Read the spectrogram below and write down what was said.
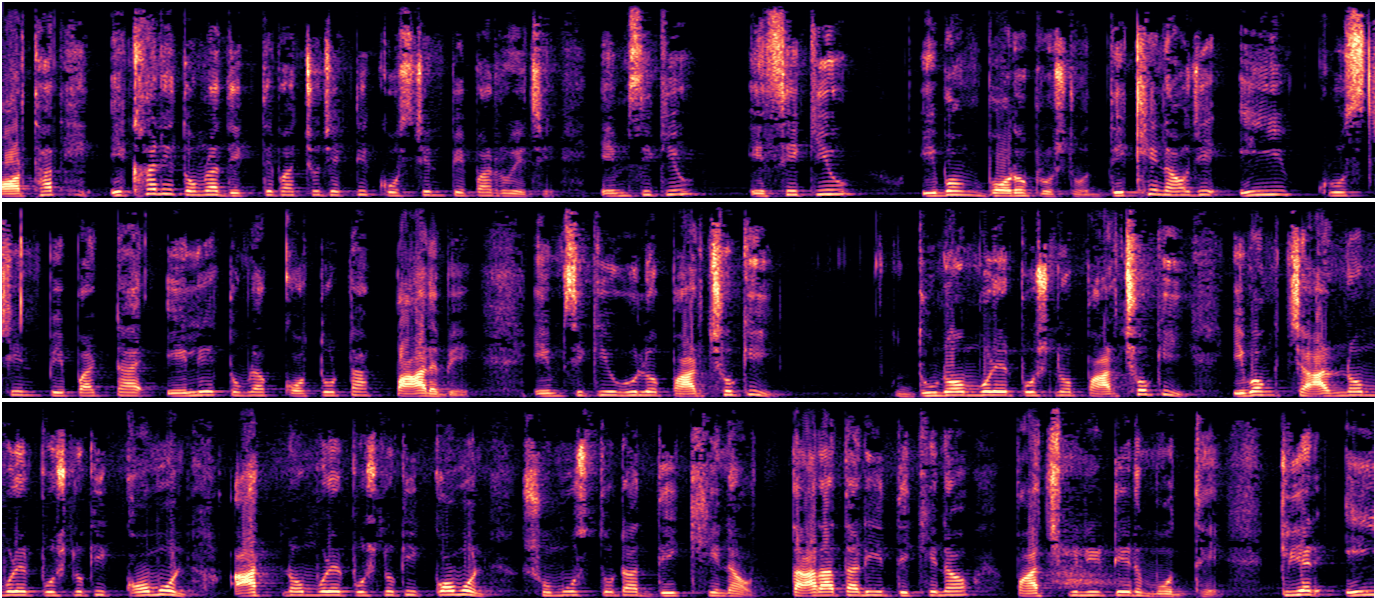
অর্থাৎ এখানে তোমরা দেখতে পাচ্ছ যে একটি কোশ্চেন পেপার রয়েছে এমসিকিউ এসএ কিউ এবং বড় প্রশ্ন। দেখে নাও যে এই কোশ্চেন পেপারটা এলে তোমরা কতটা পারবে। এমসিকিউগুলো পারছ কি? দু নম্বরের প্রশ্ন পারছ কি? এবং চার নম্বরের প্রশ্ন কি কমন আট নম্বরের প্রশ্ন কি কমন সমস্তটা দেখে নাও। তাড়াতাড়ি দেখে নাও পাঁচ মিনিটের মধ্যে। ক্লিয়ার এই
